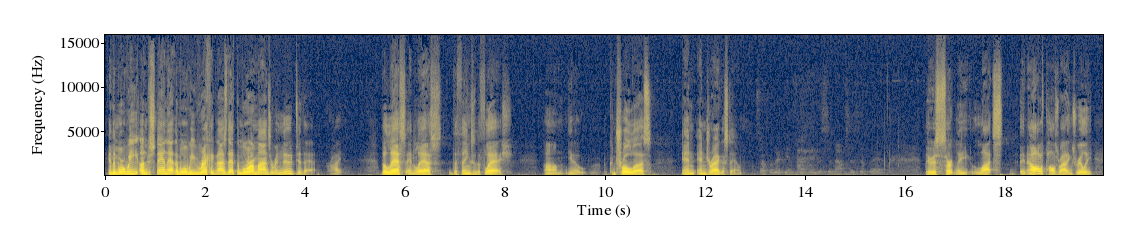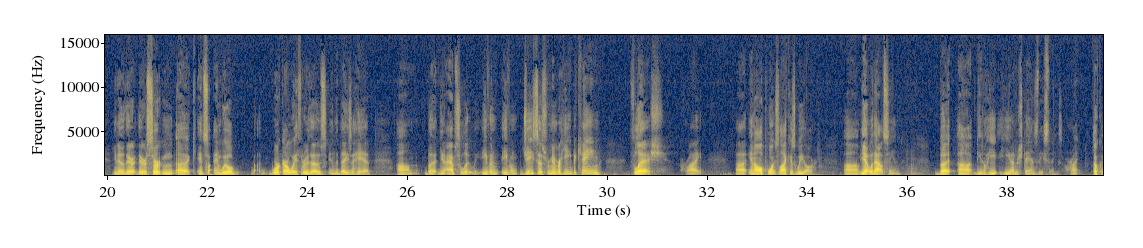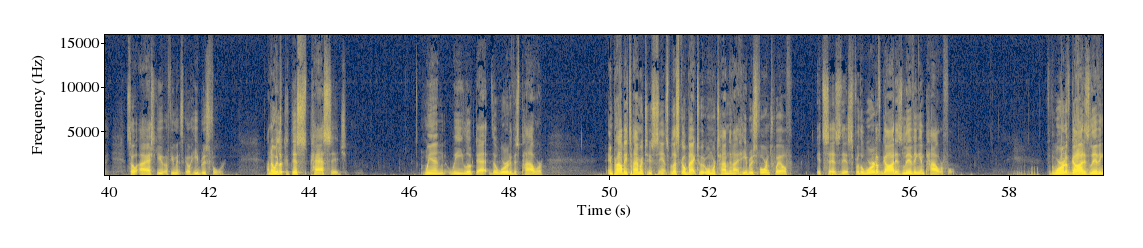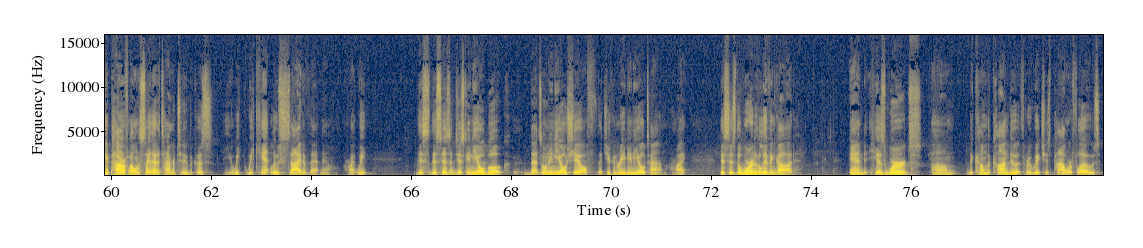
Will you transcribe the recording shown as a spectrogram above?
And the more we understand that, the more we recognize that, the more our minds are renewed to that, right? The less and less the things of the flesh, um, you know, control us and, and drag us down. There is certainly lots, in all of Paul's writings, really, you know, there, there are certain, uh, and, so, and we'll work our way through those in the days ahead. Um, but you know, absolutely. Even even Jesus, remember, he became flesh, right? Uh, in all points, like as we are, uh, yet without sin. But uh, you know, he he understands these things, right? Okay. So I asked you a few minutes ago, Hebrews four. I know we looked at this passage when we looked at the word of His power, and probably a time or two since. But let's go back to it one more time tonight. Hebrews four and twelve it says this For the Word of God is living and powerful. For the Word of God is living and powerful. I want to say that a time or two because you know, we, we can't lose sight of that now. All right, we, this, this isn't just any old book that's on any old shelf that you can read any old time. All right, this is the Word of the living God, and His words um, become the conduit through which His power flows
